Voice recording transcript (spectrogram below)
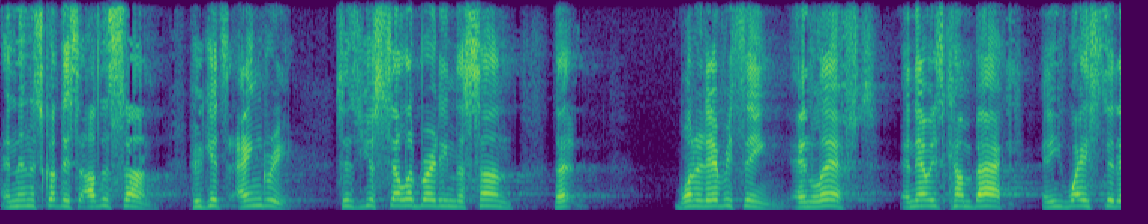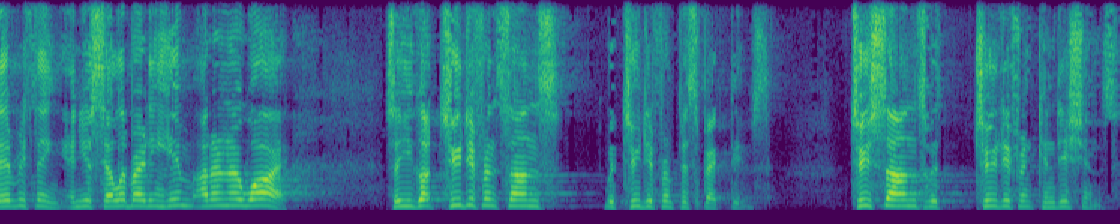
And then it's got this other son who gets angry. Says, You're celebrating the son that wanted everything and left. And now he's come back and he wasted everything. And you're celebrating him? I don't know why. So you've got two different sons with two different perspectives, two sons with two different conditions.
